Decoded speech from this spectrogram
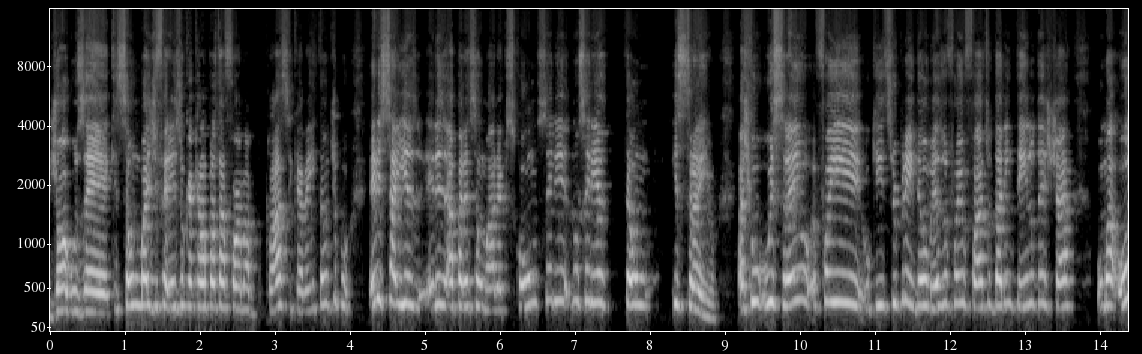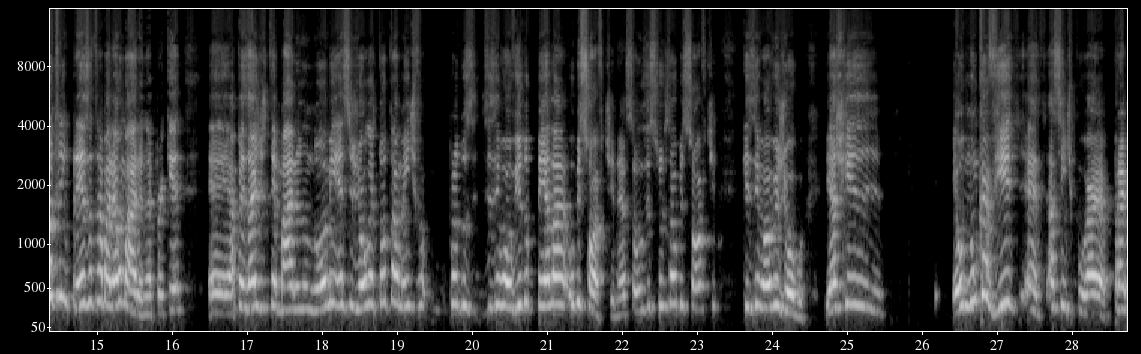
jogos é, que são mais diferentes do que aquela plataforma clássica, né? Então, tipo, ele sair, ele aparecer um Mario XCOM seria, não seria tão estranho. Acho que o, o, estranho foi o que surpreendeu mesmo foi o fato da Nintendo deixar uma outra empresa trabalhar o Mario, né? Porque é, apesar de ter Mario no nome, esse jogo é totalmente desenvolvido pela Ubisoft, né? São os estúdios da Ubisoft que desenvolvem o jogo. E acho que eu nunca vi, é, assim, tipo, é, pra,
